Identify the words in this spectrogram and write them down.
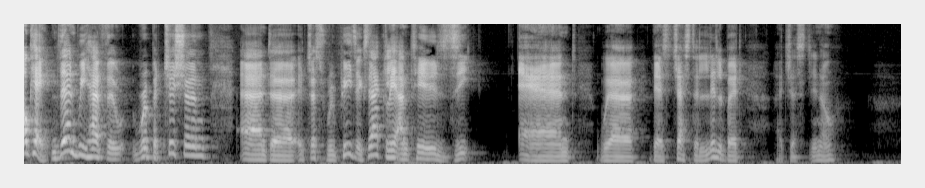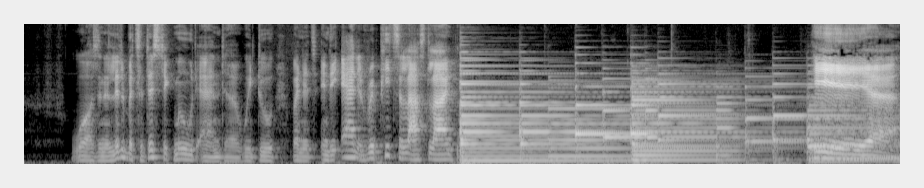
Okay, then we have the repetition, and uh, it just repeats exactly until the end, where there's just a little bit I just, you know, was in a little bit sadistic mood, and uh, we do when it's in the end, it repeats the last line. Here.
